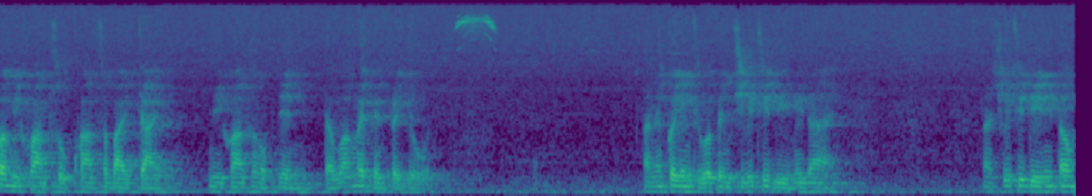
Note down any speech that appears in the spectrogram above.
ก็มีความสุขความสบายใจ มีความสงบเย็น แต่ว่าไม่เป็นประโยชน์ อันนั้นก็ยังถือว่าเป็นชีวิตที่ดีไม่ได้ชีวิตที่ดีนี่ต้อง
